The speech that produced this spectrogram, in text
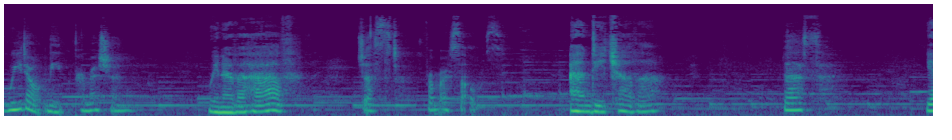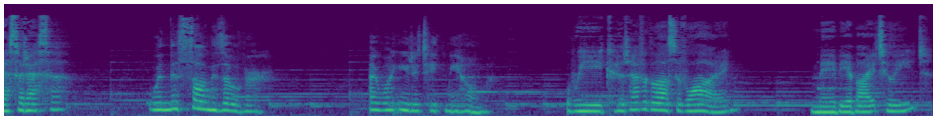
We don't need permission, We never have. just from ourselves. And each other. Beth, Yes, Odessa? when this song is over, I want you to take me home. We could have a glass of wine. Maybe a bite to eat.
